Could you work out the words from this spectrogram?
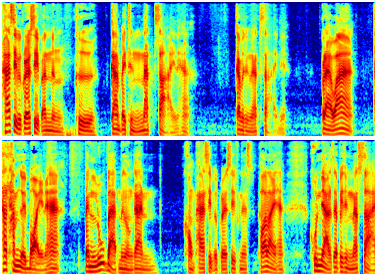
passive aggressive อันหนึ่งคือการไปถึงนัดสายนะฮะการไปถึงนัดสายเนี่ย แปลว่าถ้าทำบ่อยๆนะฮะเป็นรูปแบบหนึ่งของการของ passive aggressiveness เพราะอะไรฮะ คุณอยากจะไปถึงนัดสาย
